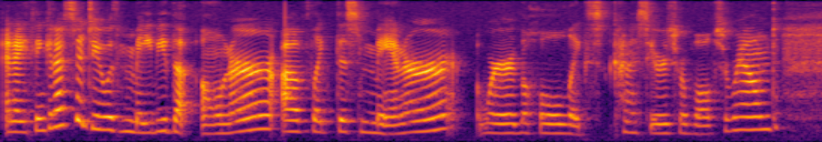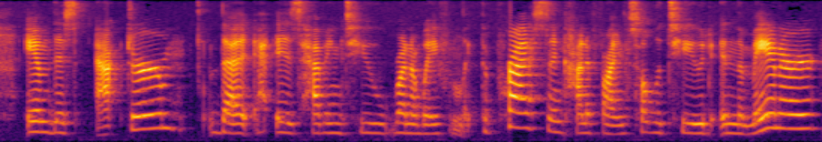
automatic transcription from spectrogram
And I think it has to do with maybe the owner of like this manor where the whole like kind of series revolves around and this actor that is having to run away from like the press and kind of find solitude in the manor.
